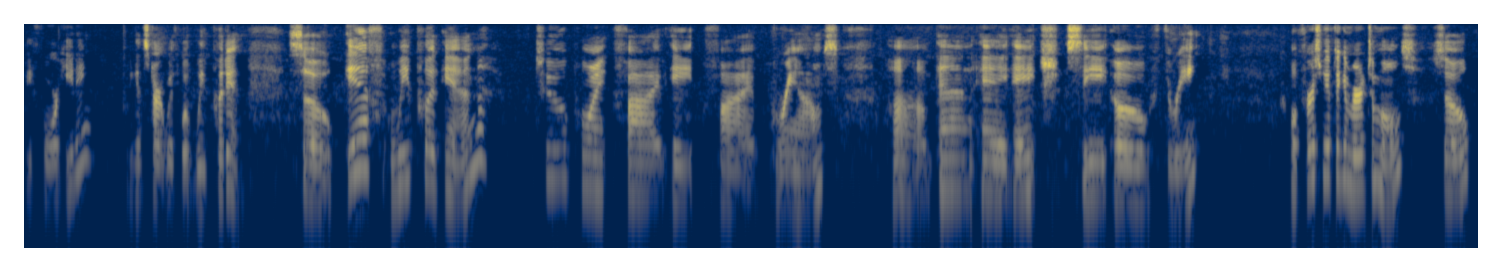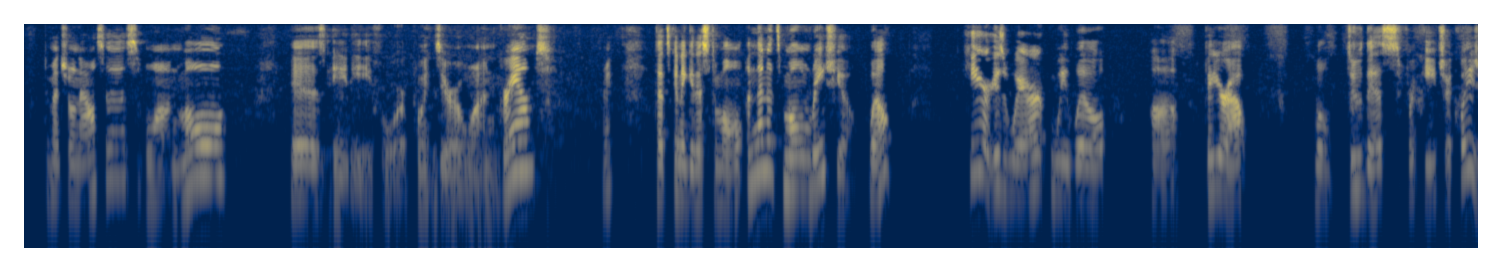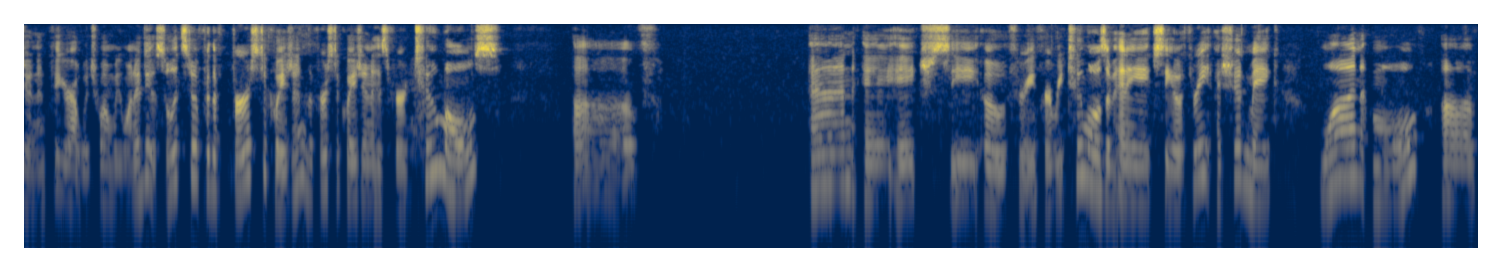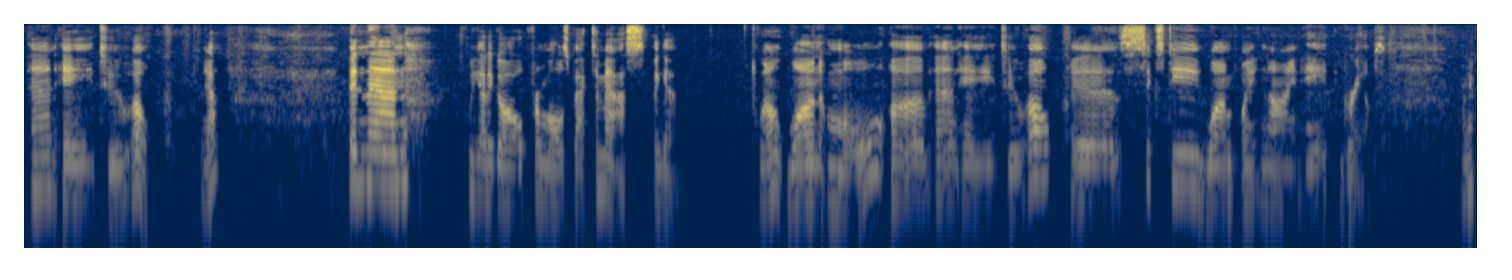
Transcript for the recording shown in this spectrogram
before heating, we can start with what we put in. So if we put in 2.585 grams of NaHCO3. Well, first we have to convert it to moles. So, dimensional analysis, one mole is 84.01 grams, right? That's going to get us to mole. And then it's mole ratio. Well, here is where we will uh, figure out we'll do this for each equation and figure out which one we want to do. So let's do it for the first equation. The first equation is for 2 moles of NaHCO3. For every 2 moles of NaHCO3, I should make 1 mole of Na2O. Yeah. And then we got to go from moles back to mass again. Well, one mole of Na2O is 61.98 grams. Right?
